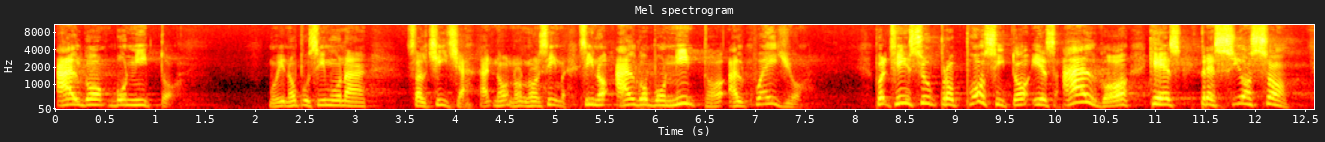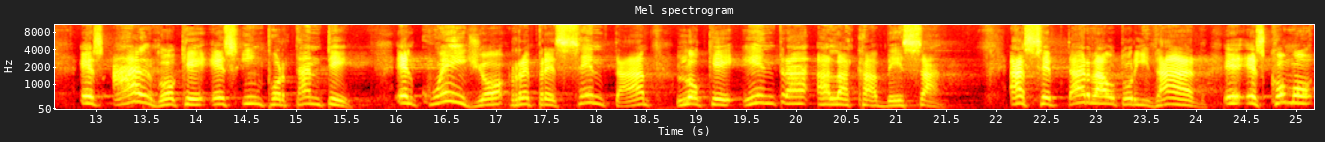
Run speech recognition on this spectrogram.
algo bonito no pusimos una salchicha, ah, no, no, no, sino algo bonito al cuello. Porque su propósito es algo que es precioso, es algo que es importante. El cuello representa lo que entra a la cabeza. Aceptar la autoridad e, es como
